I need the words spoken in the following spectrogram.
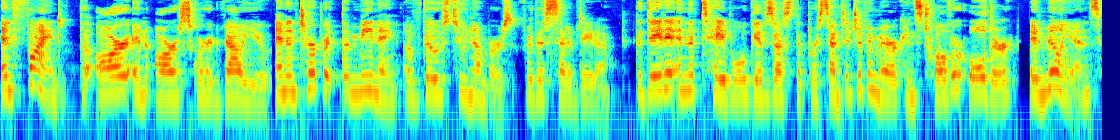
and find the r and r squared value and interpret the meaning of those two numbers for this set of data. The data in the table gives us the percentage of Americans 12 or older in millions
